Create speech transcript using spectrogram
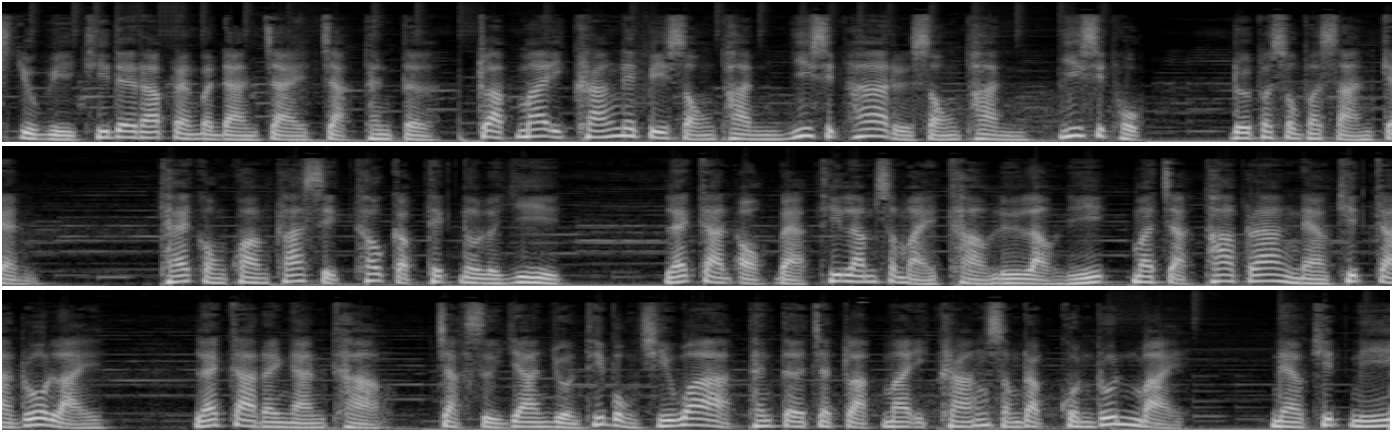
SUV ที่ได้รับแรงบันดาลใจจากแพนเตอร์กลับมาอีกครั้งในปี 2025 หรือ 2026 โดยผสมผสานแก่น แท้ของความคลาสสิกเข้ากับเทคโนโลยี และการออกแบบที่ล้ำสมัยข่าวลือเหล่านี้มาจากภาพร่างแนวคิดการรั่วไหล และการรายงานข่าวจากสื่อยานยนต์ที่บ่งชี้ว่าแพนเตอร์จะกลับมาอีกครั้งสำหรับคนรุ่นใหม่ แนวคิดนี้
